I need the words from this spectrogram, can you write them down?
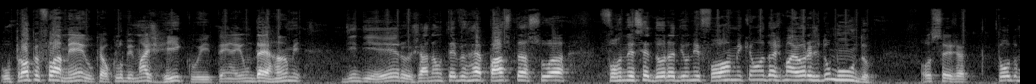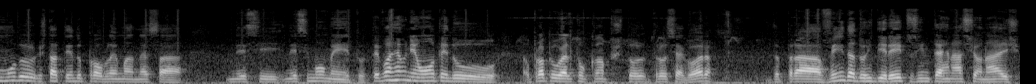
O próprio Flamengo, que é o clube mais rico e tem aí um derrame de dinheiro, já não teve o repasse da sua fornecedora de uniforme, que é uma das maiores do mundo. Ou seja, todo mundo está tendo problema nessa, nesse, nesse momento. Teve uma reunião ontem do. O próprio Wellington Campos trouxe agora para a venda dos direitos internacionais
